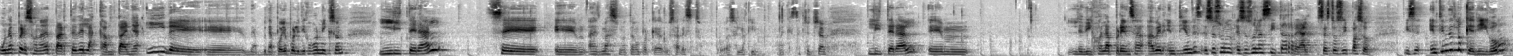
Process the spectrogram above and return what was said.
una persona de parte de la campaña y de, eh, apoyo político con Nixon, literal se... Ah, es más, no tengo por qué usar esto, puedo hacerlo aquí. Aquí está Literal em, le dijo a la prensa, a ver, ¿entiendes? Eso es, eso es una cita real. Esto sí pasó. Dice, ¿entiendes lo que digo?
